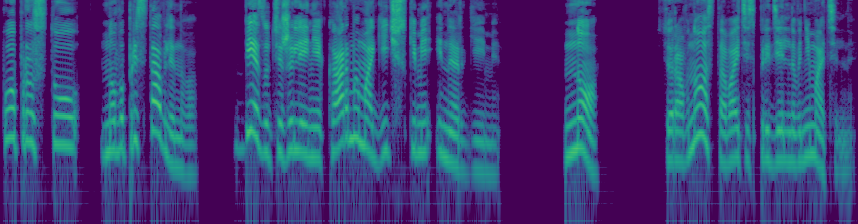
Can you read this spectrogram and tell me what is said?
Попросту новоприставленного без утяжеления кармы магическими энергиями. Но все равно оставайтесь предельно внимательны.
